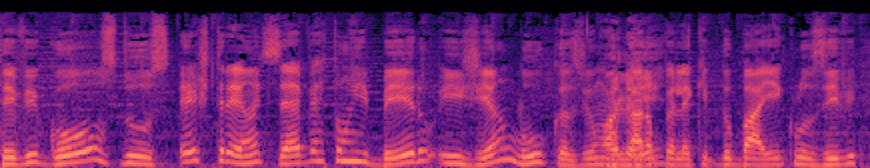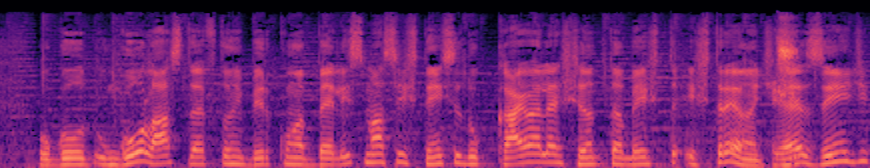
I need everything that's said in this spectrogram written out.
Teve gols dos estreantes Everton Ribeiro e Jean Lucas, viu? Marcaram pela equipe do Bahia, inclusive o gol, um golaço do Everton Ribeiro com uma belíssima assistência do Caio Alexandre, também est- estreante. Rezende,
